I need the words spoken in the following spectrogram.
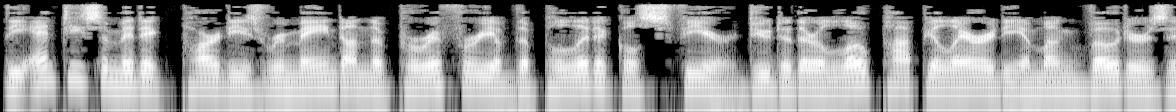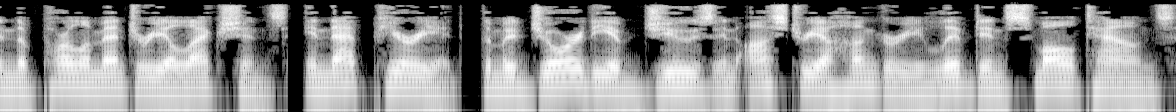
The anti-Semitic parties remained on the periphery of the political sphere due to their low popularity among voters in the parliamentary elections. In that period, the majority of Jews in Austria-Hungary lived in small towns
